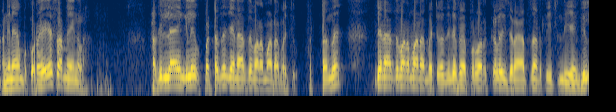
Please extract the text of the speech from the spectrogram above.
അങ്ങനെ ആകുമ്പോൾ കുറേ സമയങ്ങളാണ്. അതില്ല എങ്കിൽ പെട്ടെന്ന് ജനാസ മറമാടാൻ പറ്റും. പെട്ടെന്ന് ജനാസ മറമാടാൻ പറ്റും. അതിന്റെ പേപ്പർ വർക്കുകൾ ഇജറാത്ത് നടത്തിയിട്ടുണ്ടെങ്കിൽ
